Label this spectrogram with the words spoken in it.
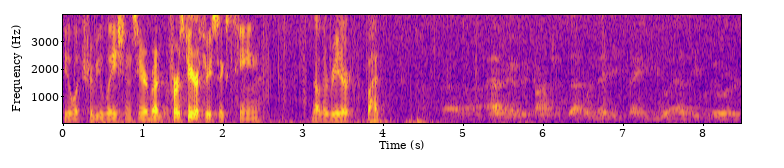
deal with tribulations here. But 1 Peter 3.16, another reader. Go ahead. uh, having a good conscience that when they detain you as evildoers,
